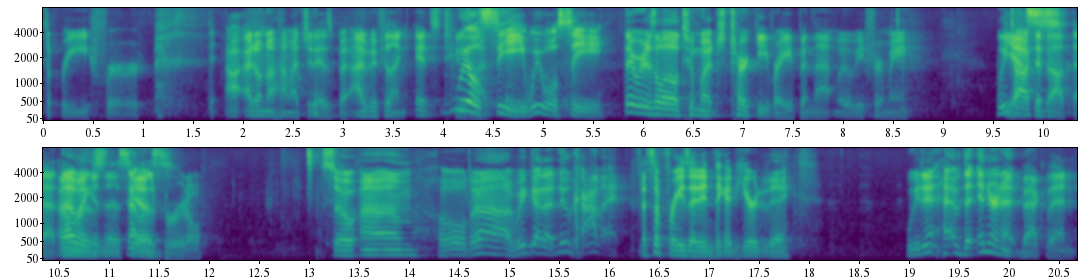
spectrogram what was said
three for. I, I don't know how much it is, but I have a feeling it's too. We'll much. see. We will see. There was a little too much turkey rape in that movie for me. We Yes. talked about that. Oh That my was goodness, that was brutal. So um, hold on, we got a new comment. That's a phrase I didn't think I'd hear today. We didn't have the internet back then.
